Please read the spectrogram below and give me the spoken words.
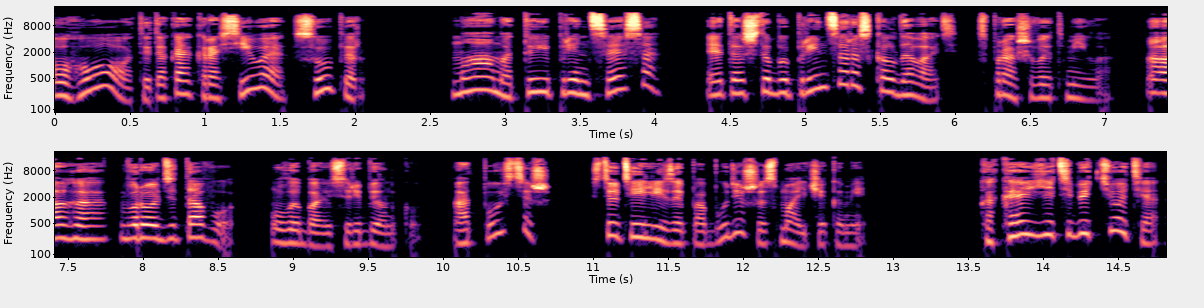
«Ого, ты такая красивая, супер!» «Мама, ты принцесса? Это чтобы принца расколдовать?» — спрашивает Мила. «Ага, вроде того», — улыбаюсь ребенку. «Отпустишь? С тетей Лизой побудешь и с мальчиками?» «Какая я тебе тетя?»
